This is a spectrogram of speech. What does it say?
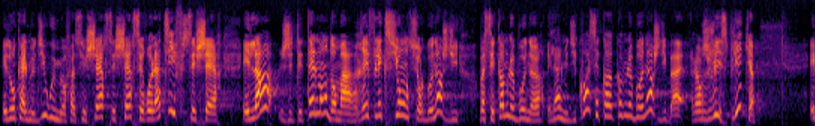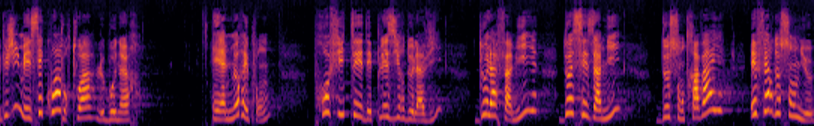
Et donc elle me dit Oui, mais enfin, c'est cher, c'est cher, c'est relatif, c'est cher. Et là, j'étais tellement dans ma réflexion sur le bonheur, je dis bah, C'est comme le bonheur. Et là, elle me dit Quoi, c'est comme le bonheur? Je dis bah, Alors je lui explique. Et puis je dis Mais c'est quoi pour toi le bonheur? Et elle me répond Profiter des plaisirs de la vie, de la famille, de ses amis, de son travail et faire de son mieux.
